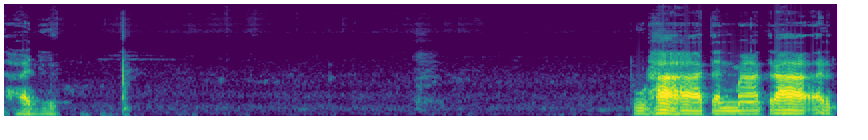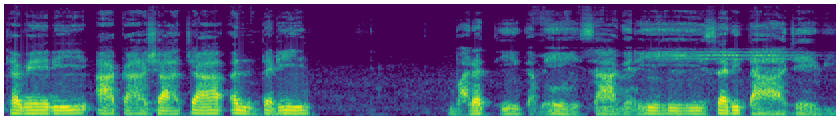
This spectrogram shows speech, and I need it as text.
घाली. पुढा तन्मात्रा अर्थवेरी आकाशाच्या अंतरी. भरती गमे सागरी सरिता जेवी.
